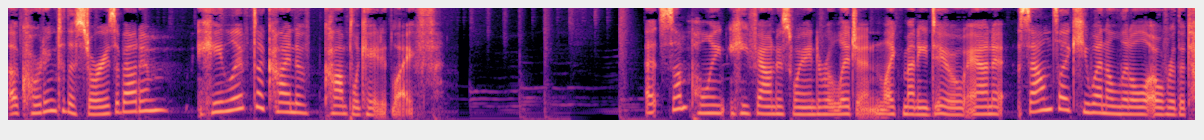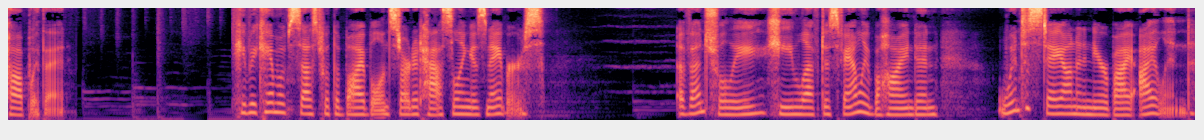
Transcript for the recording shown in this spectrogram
According to the stories about him, he lived a kind of complicated life. At some point, he found his way into religion, like many do, and it sounds like he went a little over the top with it. He became obsessed with the Bible and started hassling his neighbors. Eventually, he left his family behind and went to stay on a nearby island.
